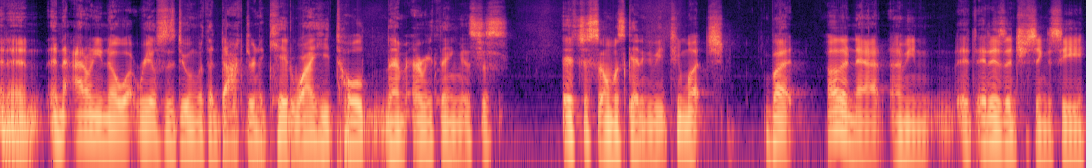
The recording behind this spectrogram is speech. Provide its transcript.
And then and I don't even know what Rios is doing with the doctor and the kid, why he told them everything. It's just it's just almost getting to be too much. But other than that, I mean, it, it is interesting to see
